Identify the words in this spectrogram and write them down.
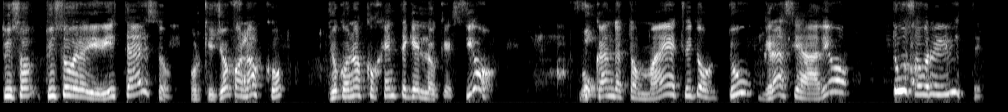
¿tú, tú sobreviviste a eso? Porque yo conozco, yo conozco gente que enloqueció buscando estos maestros y todo. Tú, gracias a Dios, tú sobreviviste.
